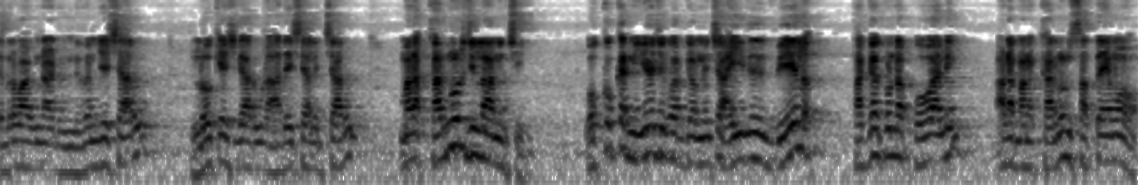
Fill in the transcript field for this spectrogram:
చంద్రబాబు నాయుడు నిర్ణయం చేశారు. లోకేష్ గారు కూడా ఆదేశాలు ఇచ్చారు. మన కర్నూలు జిల్లా నుంచి ఒక్కొక్క నియోజకవర్గం నుంచి ఐదు వేలు తగ్గకుండా పోవాలి. ఆడ మన కర్నూలు సత్తేమో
